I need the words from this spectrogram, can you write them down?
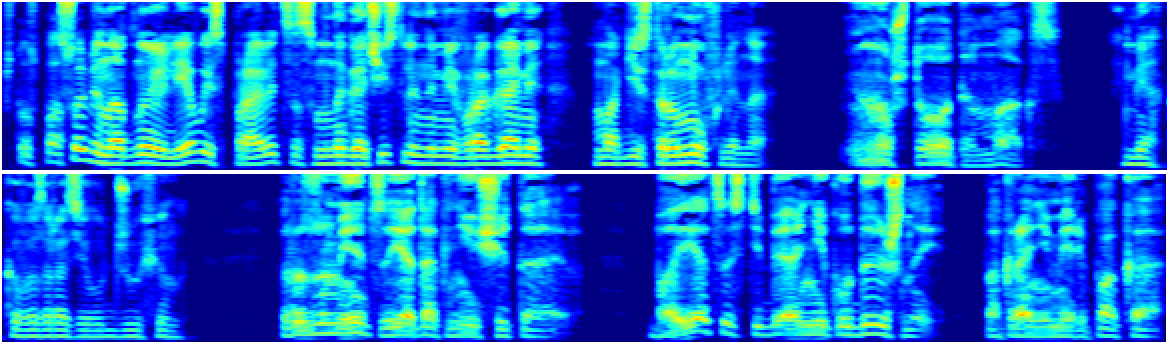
что способен одной левой справиться с многочисленными врагами магистра Нуфлина?» «Ну что ты, Макс?» — мягко возразил Джуфин. «Разумеется, я так не считаю. Боец из тебя никудышный, по крайней мере, пока.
